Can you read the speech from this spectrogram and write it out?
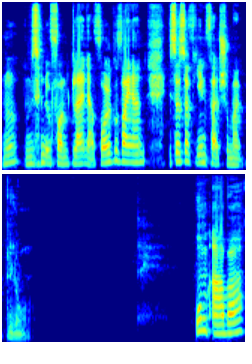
Ne? Im Sinne von kleine Erfolge feiern ist das auf jeden Fall schon mal gelungen. Um aber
